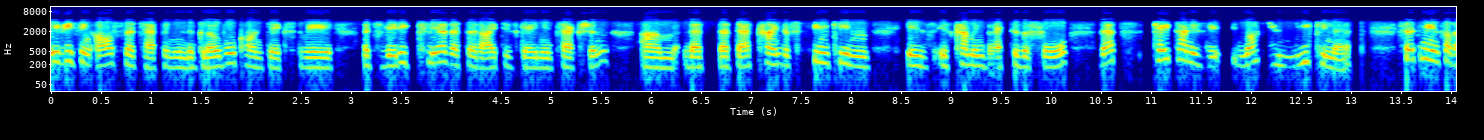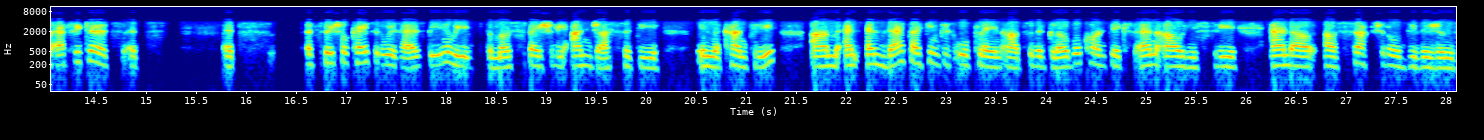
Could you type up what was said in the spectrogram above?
everything else that's happened in the global context where it's very clear that the right is gaining traction, um, that, that that kind of thinking is, is coming back to the fore. That's, Cape Town is not unique in that. Certainly in South Africa, it's, it's, it's a special case. It always has been. We're the most spatially unjust city in the country. Um, and, and that, I think, is all playing out. So the global context and our history and our, our structural divisions.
